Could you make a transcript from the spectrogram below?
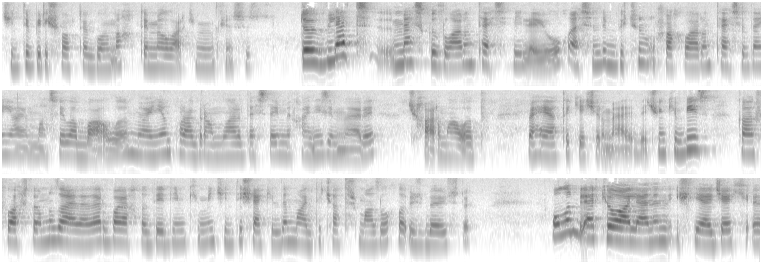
ciddi bir iş ortaya qoymaq demək olar ki, mümkünsüzdür. Dövlət məhz qızların təhsili ilə yox, əslində bütün uşaqların təhsildən yayınması ilə bağlı müəyyən proqramlar, dəstək mexanizmləri çıxarmalıdır və həyata keçirməlidir. Çünki biz qarşılaşdığımız ailələr bayaq da dediyim kimi ciddi şəkildə maddi çatışmazlıqla üzbəüzdür. Ola bilər ki, o ailənin işləyəcək ə,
